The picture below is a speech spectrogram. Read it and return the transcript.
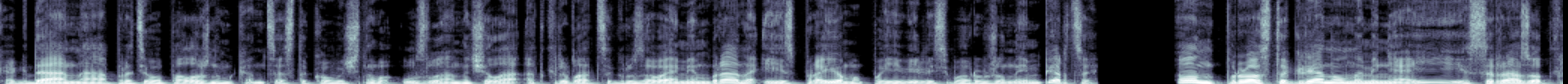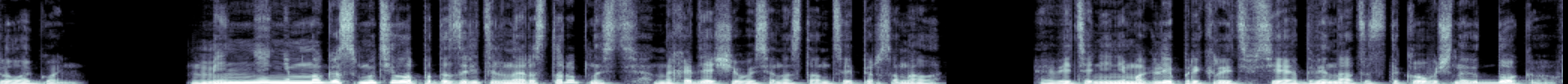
Когда на противоположном конце стыковочного узла начала открываться грузовая мембрана и из проема появились вооруженные имперцы, он просто глянул на меня и сразу открыл огонь. Меня немного смутила подозрительная расторопность находящегося на станции персонала. Ведь они не могли прикрыть все 12 стыковочных доков.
